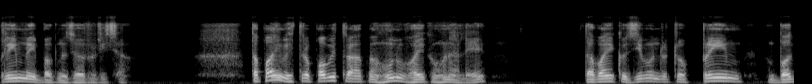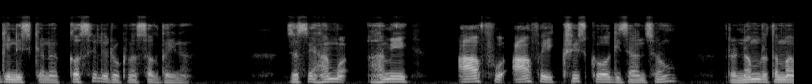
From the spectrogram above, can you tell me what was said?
प्रेम नै बग्न जरुरी छ। तपाईँभित्र पवित्र आत्मा हुनुभएको हुनाले तपाईँको जीवनबाट प्रेम बगि निस्कन कसैले रोक्न सक्दैन। जसै हाम हामी आफू आफै ख्रिसको अघि जान्छौँ र नम्रतामा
